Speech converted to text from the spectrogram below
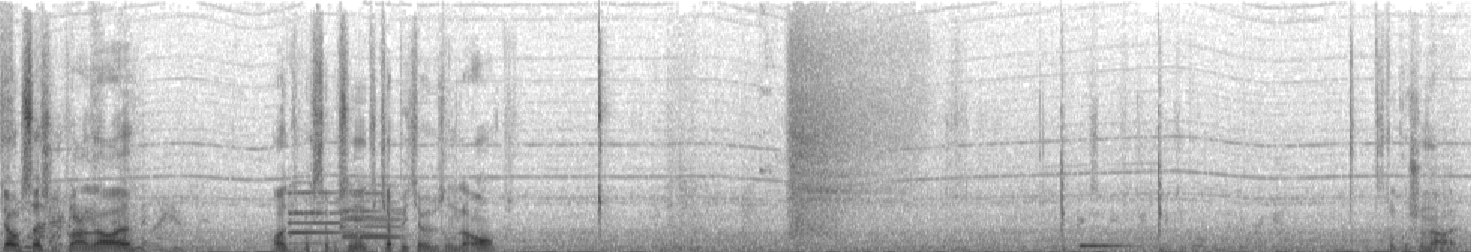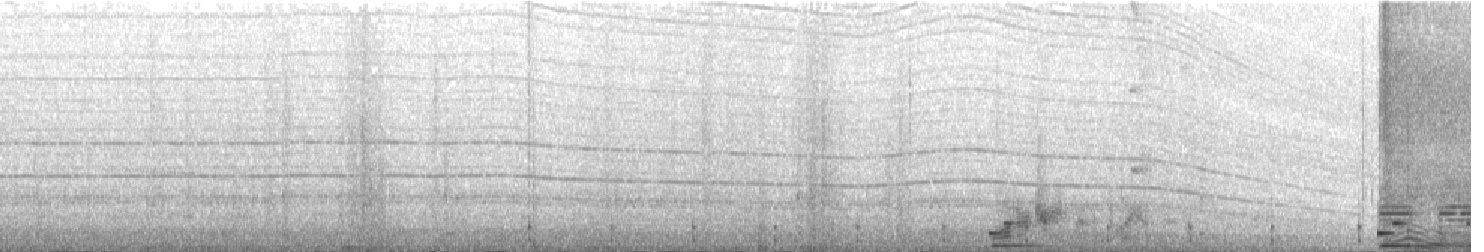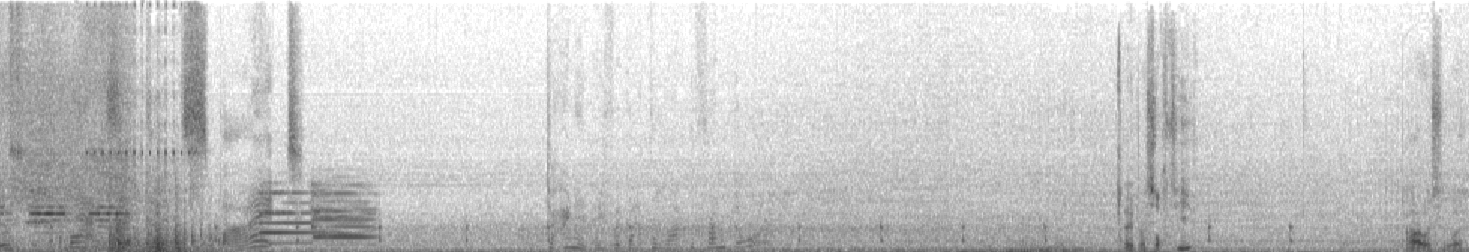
Tiens, see ça, j'ai pas un arrêt. Oh, dis pas que c'est la personne handicapée qui avait besoin de la rampe. C'est ton prochain arrêt. Elle est pas sortie Ah ouais, c'est vrai.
